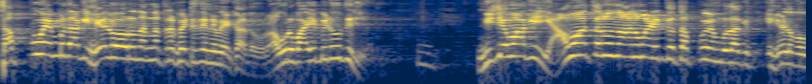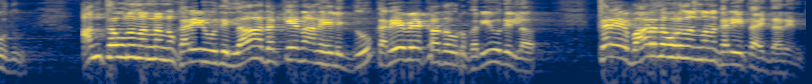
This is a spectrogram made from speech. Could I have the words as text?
ತಪ್ಪು ಎಂಬುದಾಗಿ ಹೇಳುವವರು ನನ್ನ ಹತ್ರ ಪೆಟ್ಟು ತಿನ್ನಬೇಕಾದವರು ಅವರು ಬಾಯಿ ಬಿಡುವುದಿಲ್ಲ. ನಿಜವಾಗಿ ಯಾವತ್ತನೂ ನಾನು ಮಾಡಿದ್ದು ತಪ್ಪು ಎಂಬುದಾಗಿ ಹೇಳಬಹುದು. ಅಂಥವನು ನನ್ನನ್ನು ಕರೆಯುವುದಿಲ್ಲ. ಅದಕ್ಕೆ ನಾನು ಹೇಳಿದ್ದು, ಕರೆಯಬೇಕಾದವರು ಕರೆಯುವುದಿಲ್ಲ. ಕರೆಯಬಾರದವರು ನನ್ನನ್ನು ಕರೆಯುತ್ತಾ ಇದ್ದಾರೆ ಅಂತ.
